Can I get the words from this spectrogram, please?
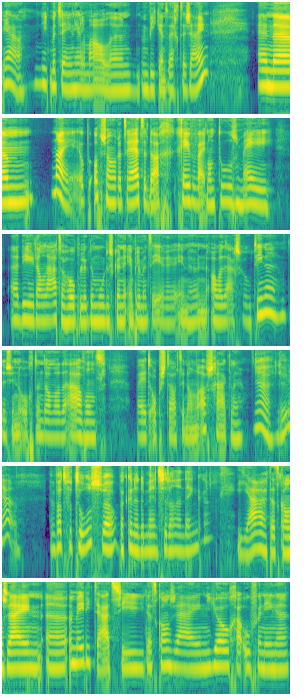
ja, niet meteen helemaal eh, een weekend weg te zijn. En ehm, nou, ja, op, op zo'n retraitedag geven wij dan tools mee. Eh, die dan later hopelijk de moeders kunnen implementeren in hun alledaagse routine. Dus in de ochtend dan wel de avond bij het opstarten en dan wel afschakelen. ja, leuk. Ja. En wat voor tools? Waar, waar kunnen de mensen dan aan denken? Ja, dat kan zijn eh, een meditatie, dat kan zijn yoga-oefeningen,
